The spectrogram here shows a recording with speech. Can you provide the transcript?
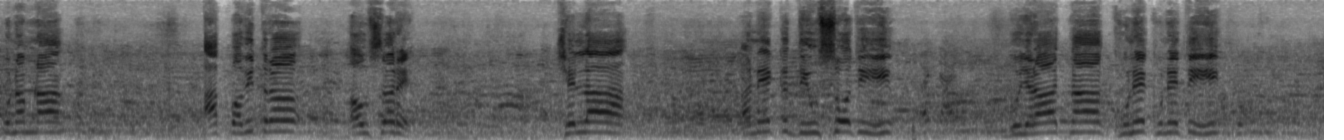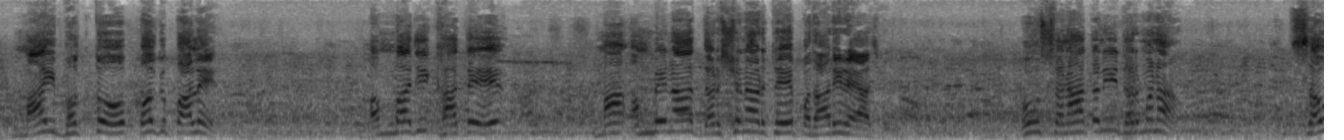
પૂનમના આ પવિત્ર અવસરે છેલ્લા અનેક દિવસોથી ગુજરાતના ખૂને ખૂનેથી માઈ ભક્તો પગ પાલે અંબાજી ખાતે માં અંબેના દર્શનાર્થે પધારી રહ્યા છે. હું સનાતની ધર્મના સૌ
